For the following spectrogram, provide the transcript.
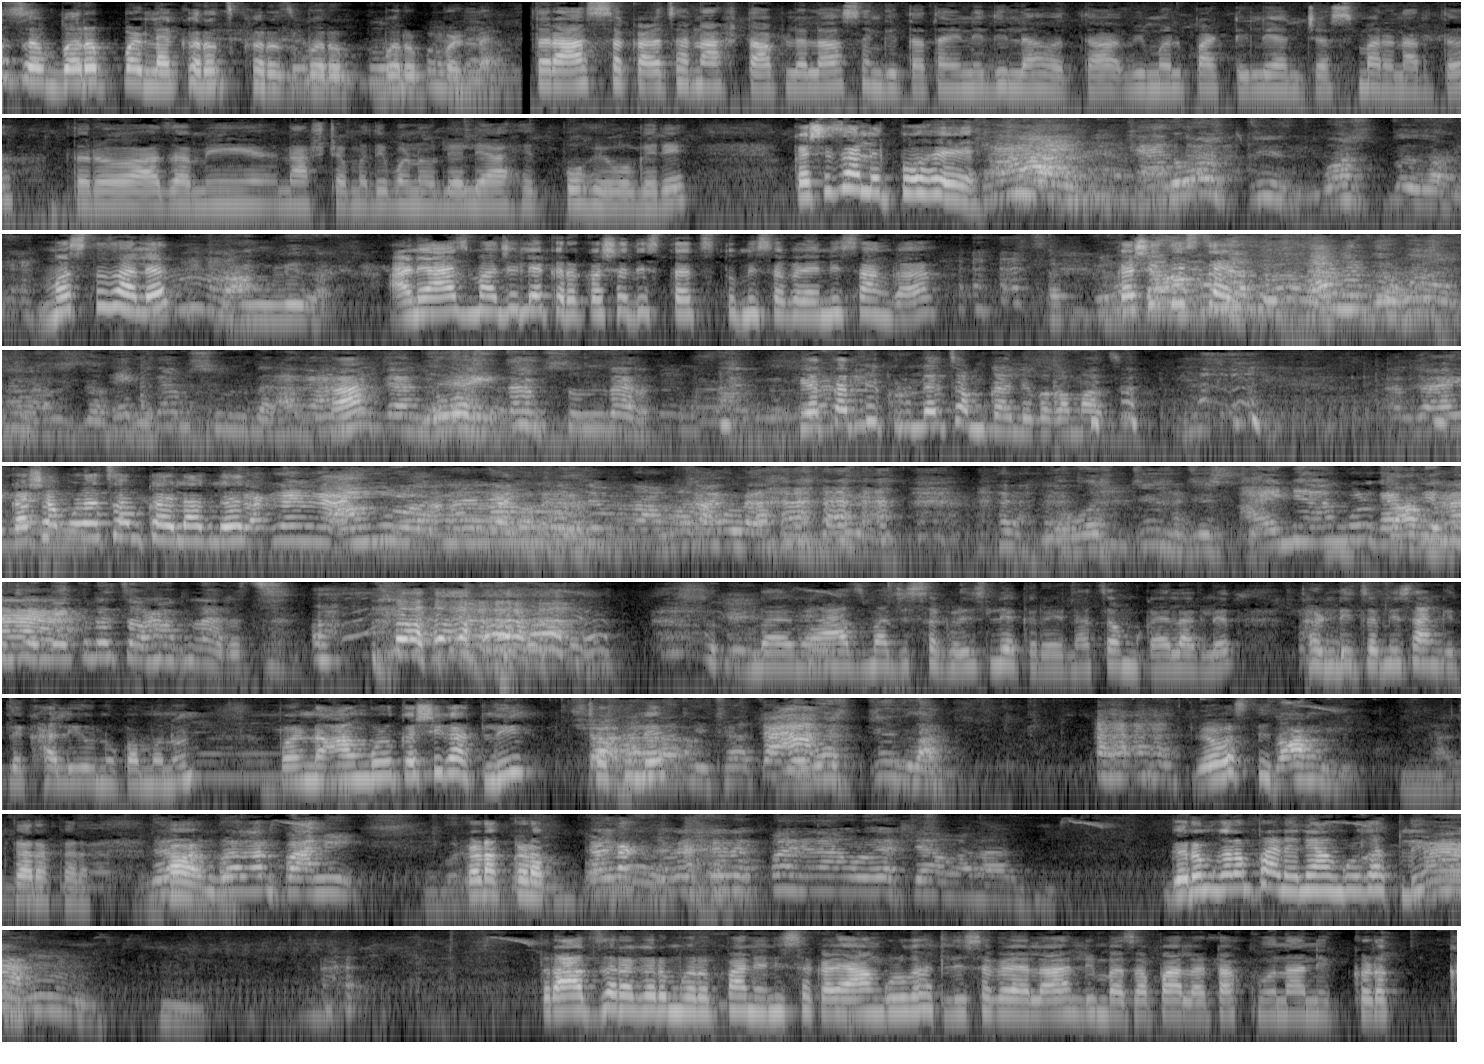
असं बरफ पडलाय खरंच खरंच बरफ बरफ पडलाय. तर आज सकाळचा नाश्ता आपल्याला संगीताताईने दिला होता विमल पाटील यांच्या स्मरणार्थ. तर आज आम्ही नाश्त्यामध्ये बनवलेले आहेत पोहे वगैरे. कसे झालेत पोहे? मस्त झाले मस्त झालेत? आणि आज माझे लेकरं कशा दिसतात तुम्ही सगळ्यांनी सांगा. कसे दिसतात? हा? तर लिकरू लय चमकायले बघा माझं. कशामुळे चमकायला लागले आईने आंघोळ घातली म्हणजे लेकरं चमकणारच. नाही नाही आज माझी सगळीच लेकरं आहे ना चमकायला लागलेत. थंडीचं मी सांगितले खाली येऊ नका म्हणून. पण आंघोळ कशी घातली? चकुले? व्यवस्थित करा करा. हा पाणी. कडक कडक. गरम गरम पाण्याने आंघोळ घातली. हम्म. तर आज जरा गरम गरम पाण्याने सकाळी आंघोळ घातली सगळ्याला लिंबाचा पाला टाकून आणि कडक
